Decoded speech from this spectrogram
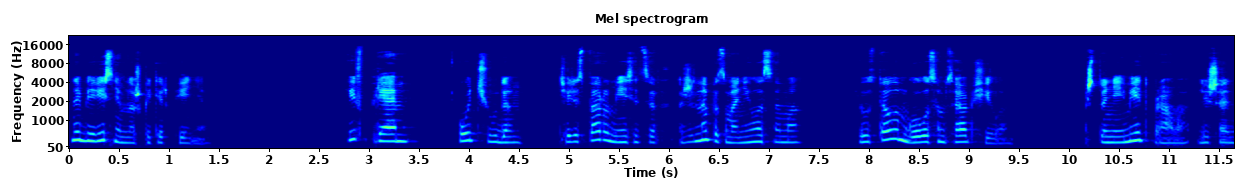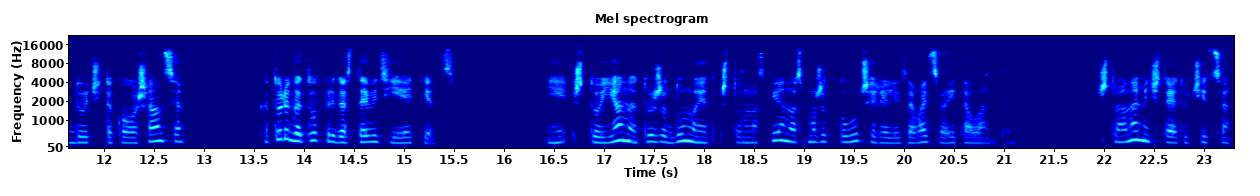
Наберись немножко терпения. И впрямь, о чудо, Через пару месяцев жена позвонила сама и усталым голосом сообщила, что не имеет права лишать дочь такого шанса, который готов предоставить ей отец. И что Яна тоже думает, что в Москве она сможет лучше реализовать свои таланты. Что она мечтает учиться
